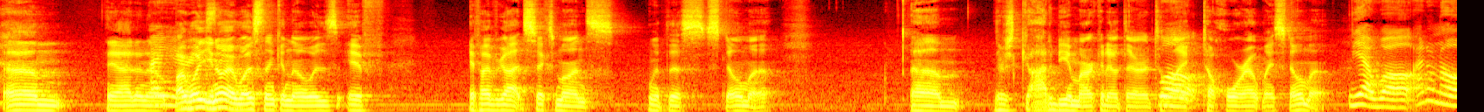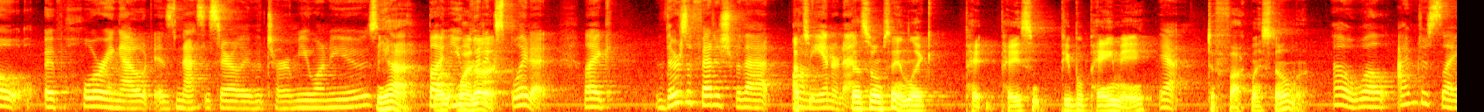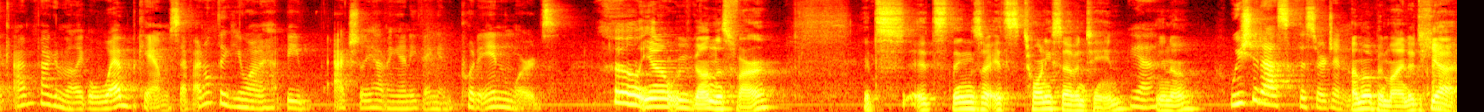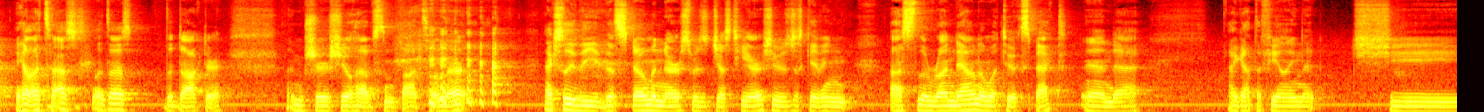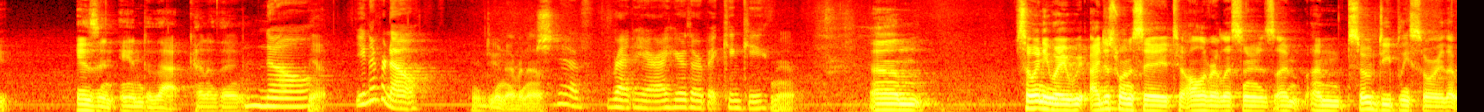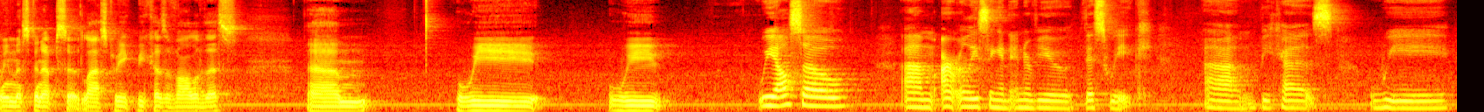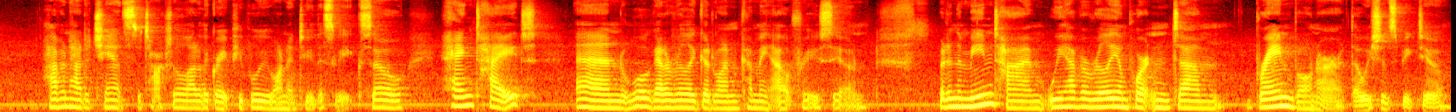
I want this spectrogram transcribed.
Um, yeah, I don't know. I I was, you know, what I was thinking though was if if I've got six months with this stoma, um, there's got to be a market out there to Well- like to whore out my stoma. Yeah, well, I don't know if whoring out is necessarily the term you want to use. Yeah, But why- you why could not? exploit it. Like, there's a fetish for that on the internet. That's what I'm saying. Like, pay, pay some people pay me yeah. To fuck my stoma. Oh, well, I'm just like, I'm talking about like webcam stuff. I don't think you want to ha- be actually having anything and put in words. Well, you know, we've gone this far. It's it's things. Are, it's 2017. Yeah. You know, We should ask the surgeon. I'm open minded. Yeah, yeah. Let's ask. Let's ask the doctor. I'm sure she'll have some thoughts on that. Actually, the the stoma nurse was just here. She was just giving us the rundown on what to expect, and uh, I got the feeling that she isn't into that kind of thing. no. Yeah. You never know. You do never know. She should have red hair. I hear they're a bit kinky. Yeah. Um, so anyway, we, I just want to say to all of our listeners, I'm I'm so deeply sorry that we missed an episode last week because of all of this. Um, we we We also um, aren't releasing an interview this week um, because we haven't had a chance to talk to a lot of the great people we wanted to this week. So hang tight and we'll get a really good one coming out for you soon. But in the meantime, we have a really important um, brain boner that we should speak to.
